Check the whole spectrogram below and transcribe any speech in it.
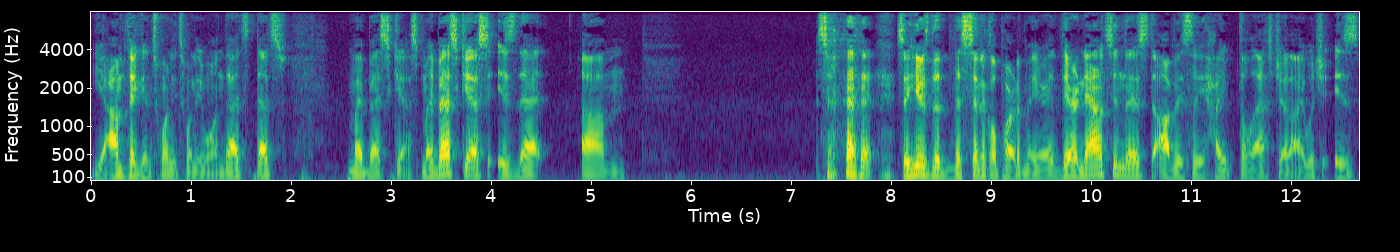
Yeah, I'm thinking 2021. That's that's my best guess. My best guess is that um so, so here's the the cynical part of me, right? They're announcing this to obviously hype The Last Jedi, which is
